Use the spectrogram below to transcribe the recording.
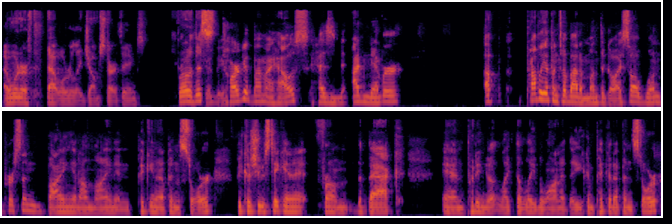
I wonder if that will really jumpstart things. Bro, this Target by my house has I've never up probably up until about a month ago. I saw one person buying it online and picking it up in the store because she was taking it from the back and putting a, like the label on it that you can pick it up in store.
